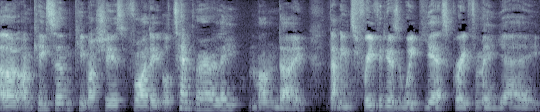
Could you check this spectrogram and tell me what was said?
Hello, I'm Keaton. Keep my shears Friday or temporarily Monday. That means three videos a week. Yes, great for me. Yay.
